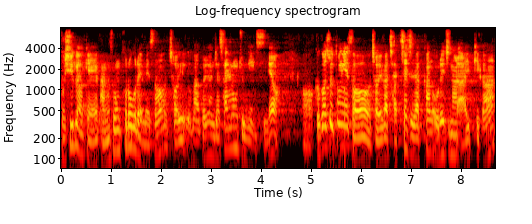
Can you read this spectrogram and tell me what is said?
90여 개의 방송 프로그램에서 저희 음악을 현재 사용 중에 있으며 어, 그것을 통해서 저희가 자체 제작한 오리지널 IP가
